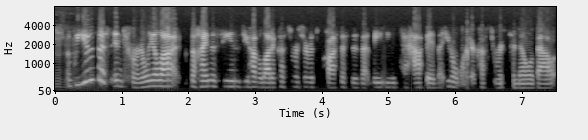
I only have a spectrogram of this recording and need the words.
Mm-hmm. We use this internally a lot. Behind the scenes, you have a lot of customer service processes that may need to happen that you don't want your customers to know about,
